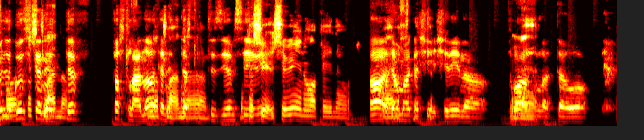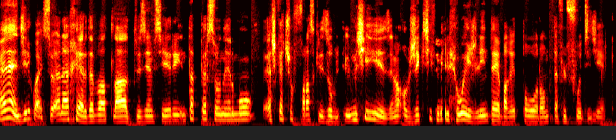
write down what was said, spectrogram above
من الكوش كان هداف فاش طلعنا كان. هداف في الدوزيام سيري. 20 واقيلا. آه يرحمه. معك شي 20 آه، تبارك وي. الله حتى هو أنا عندي لك واحد السؤال أخير. دابا طلع الدوزيام سيري. أنت بيرسونيلمون اش كتشوف في راسك؟ لي زوب ماشي زعما اوبجيكتيف من الحوايج اللي أنت باغي تطورهم انت في الفوت ديالك؟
